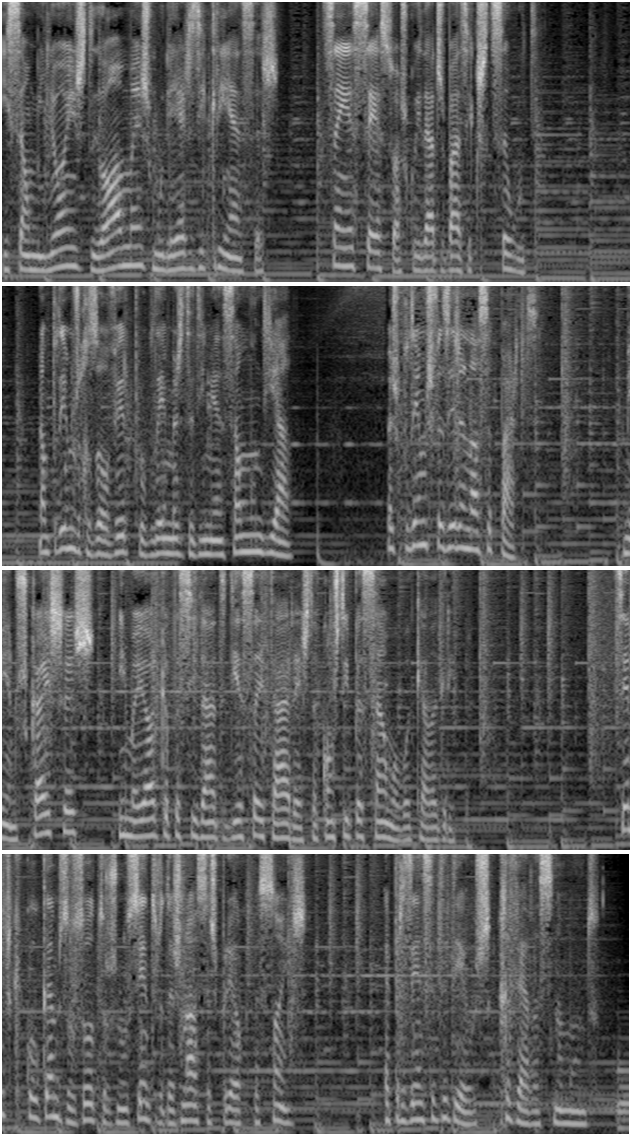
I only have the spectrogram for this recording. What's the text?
E são milhões de homens, mulheres e crianças sem acesso aos cuidados básicos de saúde. Não podemos resolver problemas de dimensão mundial, mas podemos fazer a nossa parte. Menos queixas e maior capacidade de aceitar esta constipação ou aquela gripe. Sempre que colocamos os outros no centro das nossas preocupações, a presença de Deus revela-se no mundo.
